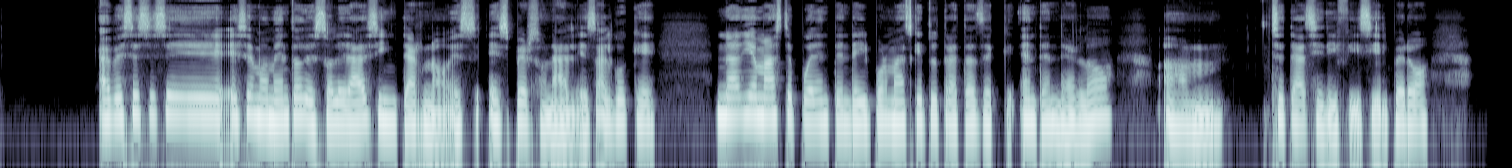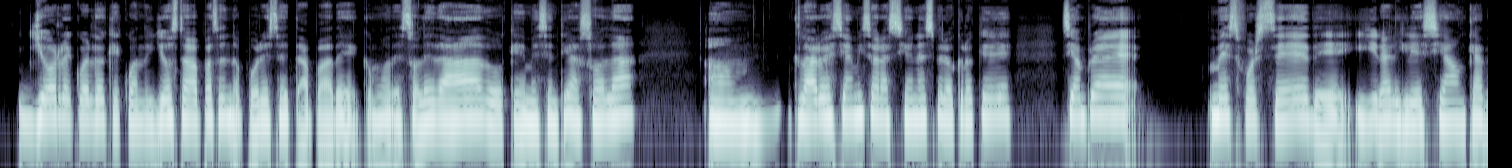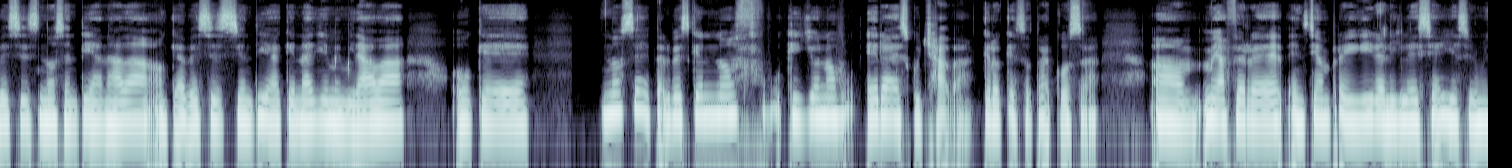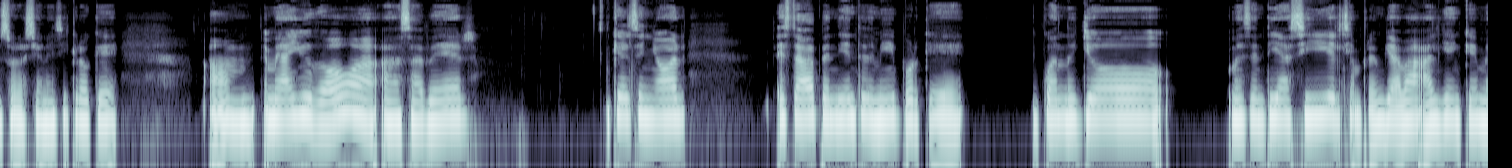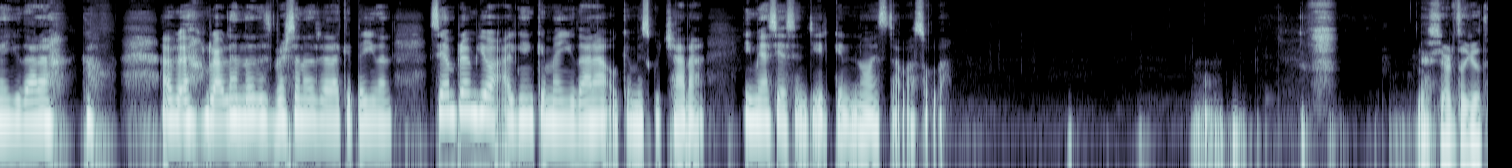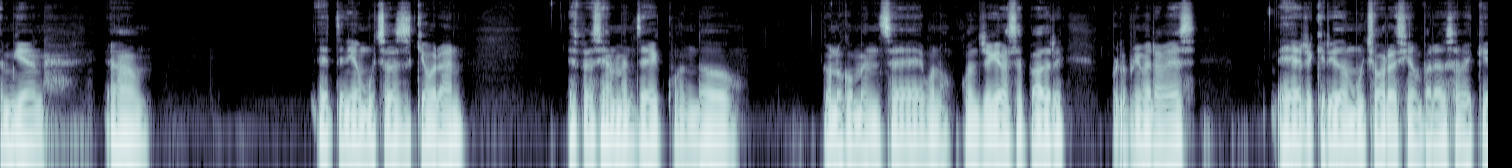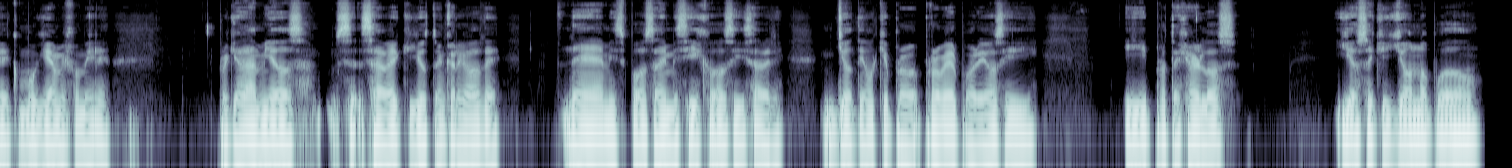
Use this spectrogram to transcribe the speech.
a veces ese, ese momento de soledad es interno, es, es personal, es algo que nadie más te puede entender por más que tú tratas de entenderlo, se te hace difícil, pero yo recuerdo que cuando yo estaba pasando por esa etapa de como de soledad o que me sentía sola, claro, hacía mis oraciones, pero creo que siempre me esforcé de ir a la iglesia, aunque a veces no sentía nada, aunque a veces sentía que nadie me miraba o que no sé, tal vez que no que yo no era escuchada. Creo que es otra cosa me aferré en siempre ir a la iglesia y hacer mis oraciones y creo que me ayudó a, saber que el Señor estaba pendiente de mí porque cuando yo me sentía así, Él siempre enviaba a alguien que me ayudara, hablando de personas que te ayudan, siempre envió a alguien que me ayudara o que me escuchara y me hacía sentir que no estaba sola. Es cierto, yo también he tenido muchas veces que orar, especialmente cuando, cuando comencé, bueno, cuando llegué a ser padre por la primera vez, he requerido mucha oración para saber qué, cómo guiar a mi familia, porque da miedo saber que yo estoy encargado de, de mi esposa y mis hijos y saber yo tengo que proveer por ellos y, y protegerlos y yo sé que yo no puedo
